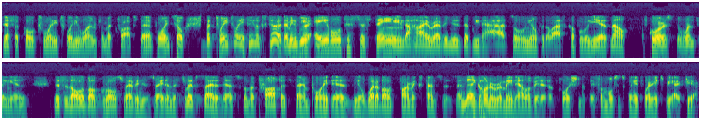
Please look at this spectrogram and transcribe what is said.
difficult 2021 from a crop standpoint. So, but 2023 looks good. I mean, we're able to sustain the high revenues that we've had. So, you know, for the last couple of years. Now, of course, the one thing is, this is all about gross revenues, right? And the flip side of this, from a profit standpoint, is you know what about farm expenses? And they're going to remain elevated, unfortunately, for most of 2023, I fear.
